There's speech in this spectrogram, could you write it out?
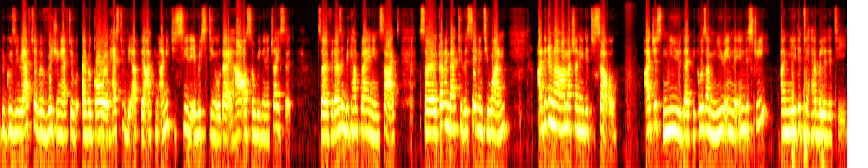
Because you have to have a vision, you have to have a goal, it has to be up there. I, can, I need to see it every single day. How else are we going to chase it? So if it doesn't become plain in sight, so coming back to the 71, I didn't know how much I needed to sell. I just knew that because I'm new in the industry, I needed to have validity.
